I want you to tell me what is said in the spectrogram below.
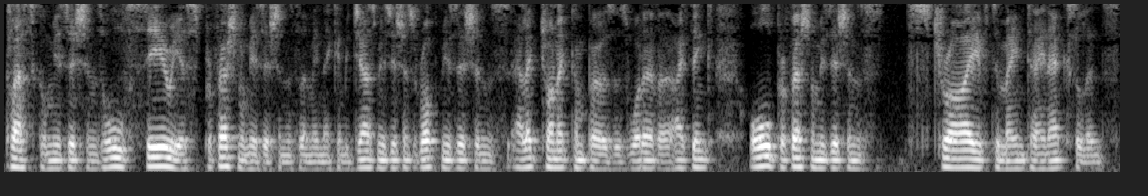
classical musicians, all serious professional musicians, I mean, they can be jazz musicians, rock musicians, electronic composers, whatever. I think all professional musicians strive to maintain excellence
